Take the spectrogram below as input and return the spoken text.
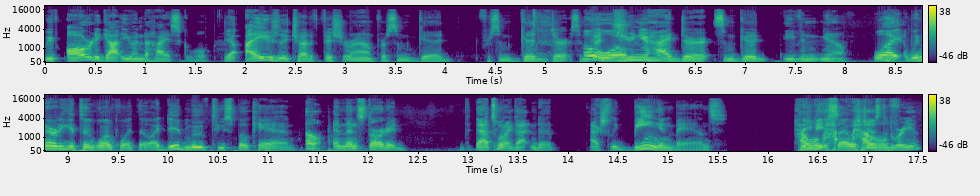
we've already got you into high school. Yeah. I usually try to fish around for some good for some good dirt, some Oh, good well- junior high dirt, some good even you know. Well, I, we never get to one point though. I did move to Spokane. Oh. and then started. That's when I got into actually being in bands. How, Previous, how, I was how just old a- were you?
